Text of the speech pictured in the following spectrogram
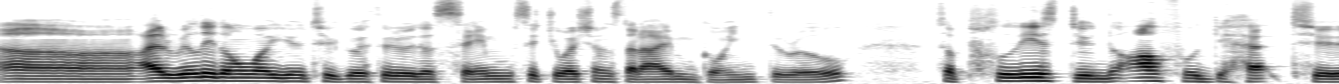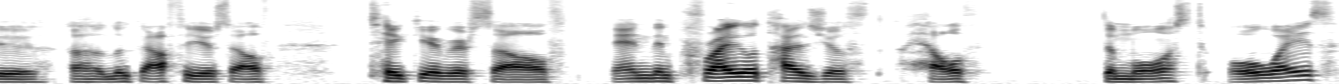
uh, I really don't want you to go through the same situations that I'm going through. So please do not forget to uh, look after yourself, take care of yourself, and then prioritize your health the most always.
